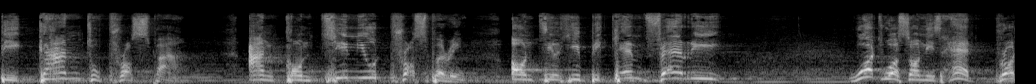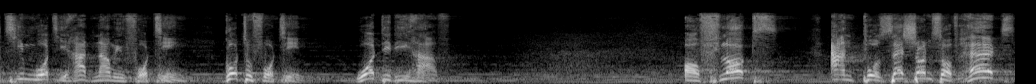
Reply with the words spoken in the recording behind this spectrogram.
began to prosper and continued prospering until he became very what was on his head brought him what he had now in 14 go to 14 what did he have? Of flocks and possessions of herds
